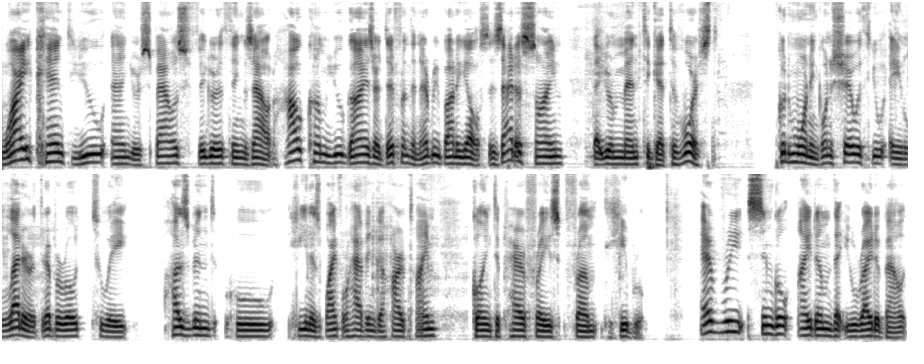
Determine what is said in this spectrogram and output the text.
Why can't you and your spouse figure things out? How come you guys are different than everybody else? Is that a sign that you're meant to get divorced? Good morning. I want to share with you a letter that Rebbe wrote to a husband who he and his wife were having a hard time going to paraphrase from the Hebrew. Every single item that you write about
